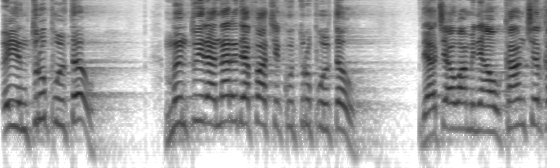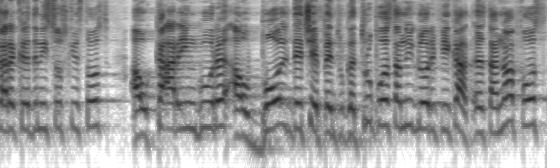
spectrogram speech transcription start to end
e în trupul tău. Mântuirea nu are de-a face cu trupul tău. De aceea oamenii au cancer care cred în Isus Hristos, au cari în gură, au boli. De ce? Pentru că trupul ăsta nu e glorificat. Ăsta n-a fost,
